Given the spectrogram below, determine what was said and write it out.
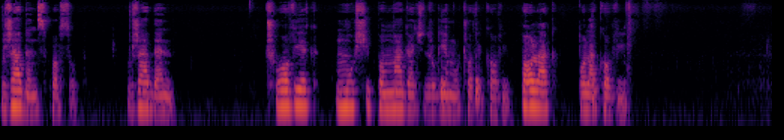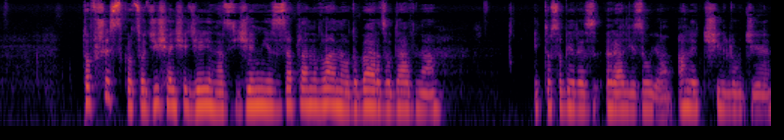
W żaden sposób. W żaden. Człowiek musi pomagać drugiemu człowiekowi. Polak Polakowi. To wszystko, co dzisiaj się dzieje na Ziemi, jest zaplanowane od bardzo dawna i to sobie realizują, ale ci ludzie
